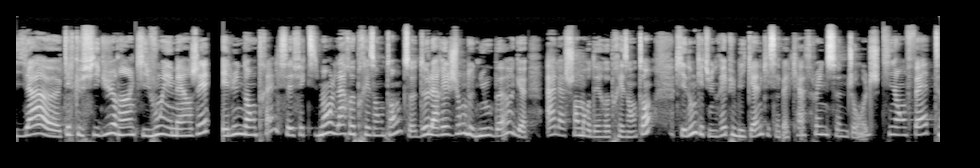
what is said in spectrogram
il y a euh, quelques figures hein, qui vont émerger et l'une d'entre elles, c'est effectivement la représentante de la région de Newburgh à la Chambre des représentants, qui est donc est une républicaine qui s'appelle Catherine St. George, qui en fait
